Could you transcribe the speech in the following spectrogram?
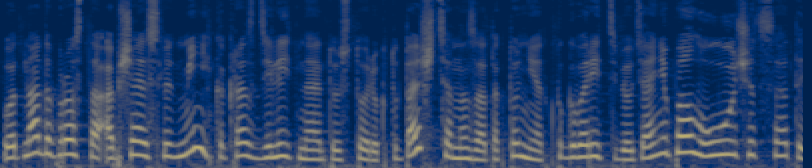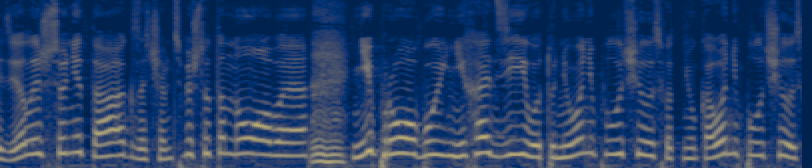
Вот надо просто, общаясь с людьми, как раз делить на эту историю. Кто тащит тебя назад, а кто нет. Кто говорит тебе, у тебя не получится, ты делаешь все не так, зачем тебе что-то новое, угу. не пробуй, не ходи, вот у него не получилось, вот ни у кого не получилось.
